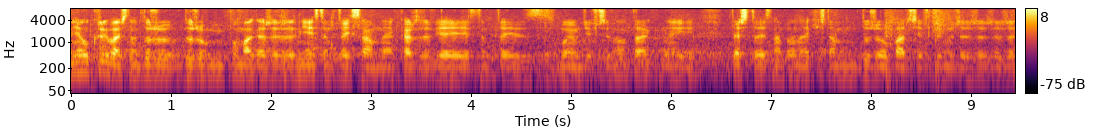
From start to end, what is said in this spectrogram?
nie ukrywać, no dużo, dużo mi pomaga, że, że nie jestem tutaj sam, no, jak każdy wie, jestem tutaj z moją dziewczyną, tak, no i też to jest na pewno jakieś tam duże oparcie w tym, że, że, że, że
